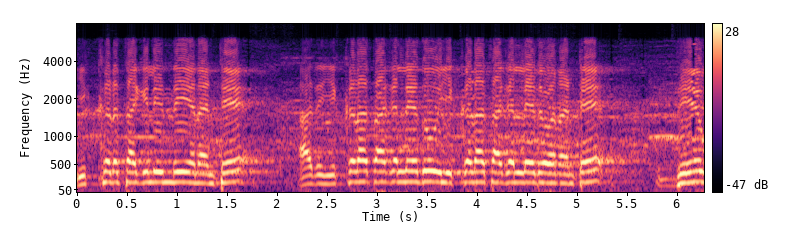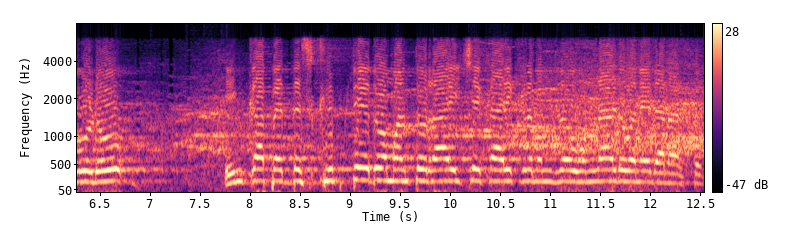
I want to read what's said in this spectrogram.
ఇక్కడ తగిలింది అని అంటే అది ఇక్కడ తగలేదు ఇక్కడ తగలేదు అని అంటే దేవుడు ఇంకా పెద్ద స్క్రిప్ట్ ఏదో మనతో రాయించే కార్యక్రమంలో ఉన్నాడు అనేది అని అర్థం.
